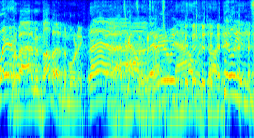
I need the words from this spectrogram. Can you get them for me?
Well, What about Adam and Bubba in the morning? Ah, yeah, that's got some now- potential. Now we're talking. billions.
